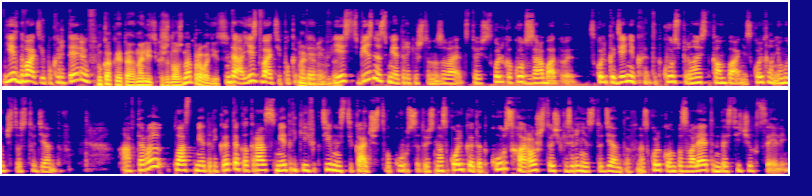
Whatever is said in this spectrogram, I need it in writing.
Есть два типа критериев. Ну, как эта аналитика же должна проводиться? Да, есть два типа критериев. Наверное, да. Есть бизнес-метрики, что называется, то есть сколько курс зарабатывает, сколько денег этот курс приносит компании, сколько на нем учатся студентов. А второй пласт метрик — это как раз метрики эффективности качества курса, то есть насколько этот курс хорош с точки зрения студентов, насколько он позволяет им достичь их целей.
